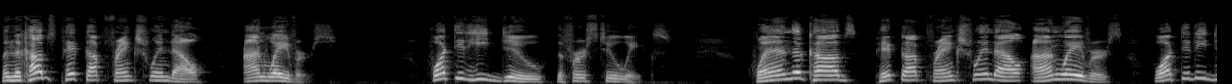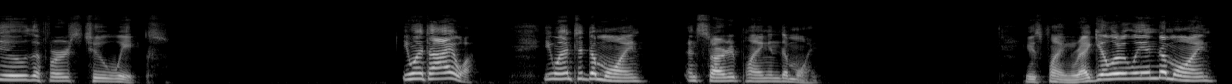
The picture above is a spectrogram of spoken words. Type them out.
When the Cubs picked up Frank Schwindel on waivers. What did he do the first two weeks? When the Cubs picked up Frank Schwindel on waivers, what did he do the first two weeks? He went to Iowa. He went to Des Moines and started playing in Des Moines. He was playing regularly in Des Moines.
